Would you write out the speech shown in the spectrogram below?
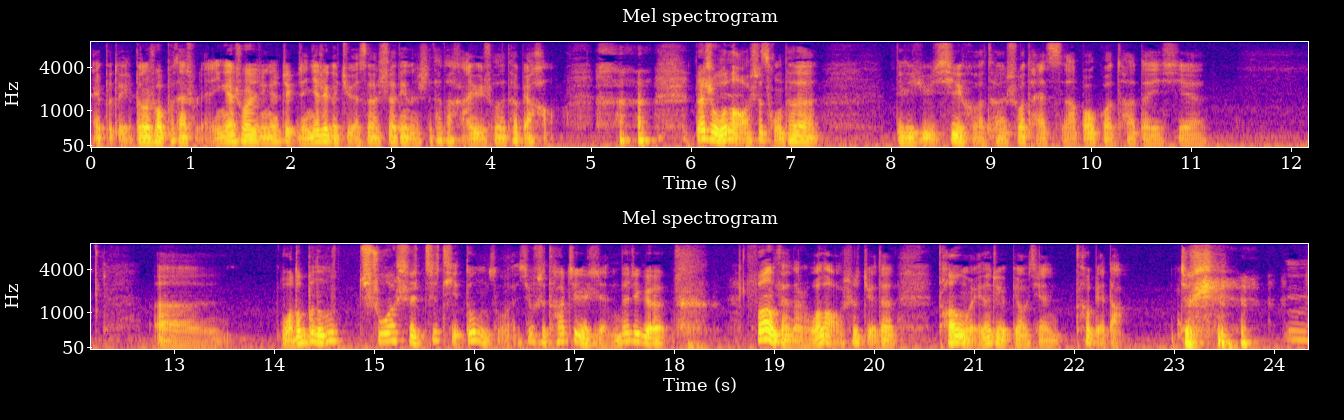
哎不对，不能说不太熟练，应该说人家这人家这个角色设定的是他的韩语说的特别好，但是我老是从他的那个语气和他说台词啊，包括他的一些，呃。我都不能说是肢体动作，就是他这个人的这个 放在那儿，我老是觉得汤唯的这个标签特别大，就是嗯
